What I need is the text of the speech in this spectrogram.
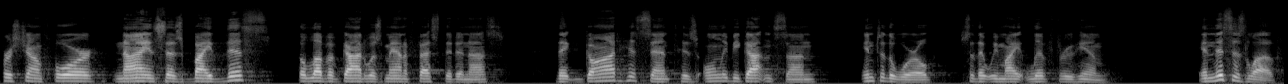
1 John 4 9 says, By this the love of God was manifested in us, that God has sent his only begotten Son into the world so that we might live through him. And this is love,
